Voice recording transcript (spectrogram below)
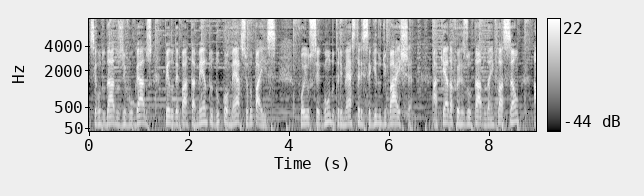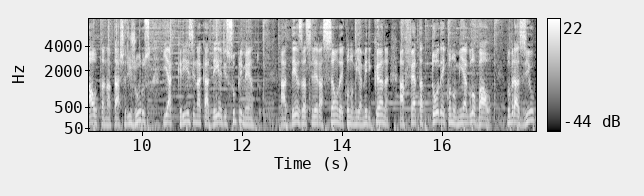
segundo dados divulgados pelo Departamento do Comércio do país. Foi o segundo trimestre seguido de baixa. A queda foi resultado da inflação, alta na taxa de juros e a crise na cadeia de suprimento. A desaceleração da economia americana afeta toda a economia global. No Brasil,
